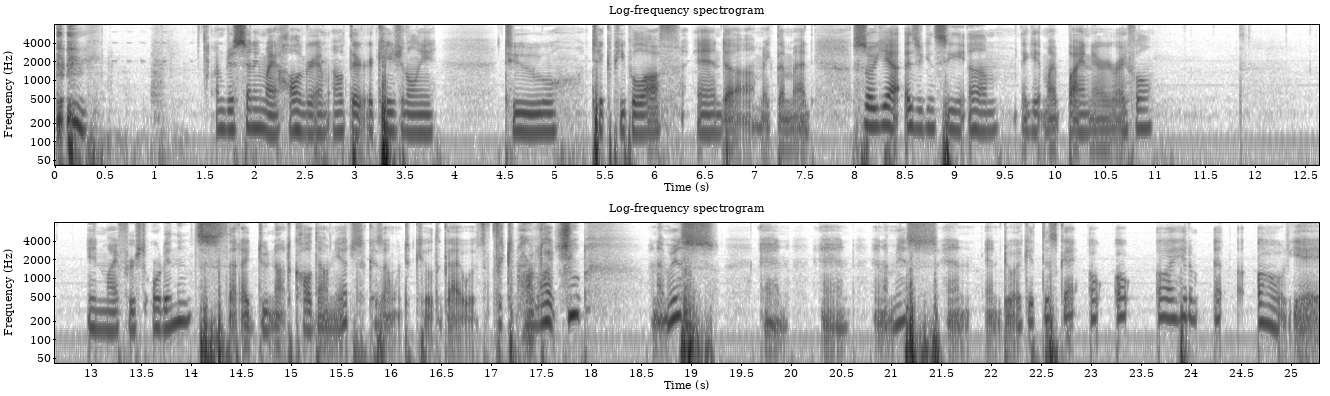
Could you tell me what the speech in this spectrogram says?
I'm just sending my hologram out there occasionally to tick people off and uh, make them mad. So yeah, as you can see, um, I get my binary rifle in my first ordinance that I do not call down yet because I want to kill the guy with freaking hard light shoot, and I miss, and and and I miss, and and do I get this guy? Oh oh oh! I hit him. Uh, oh yeah,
